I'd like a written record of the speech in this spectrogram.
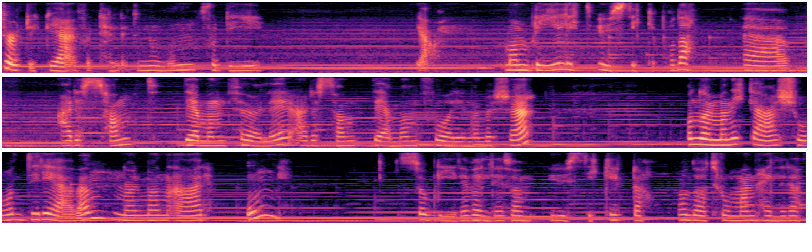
turte ikke jeg fortelle til noen, fordi Ja, man blir litt usikker på, da. Eh, er det sant? Det man føler? Er det sant det man får inn av beskjed? Og når man ikke er så dreven når man er ung, så blir det veldig sånn usikkert, da. Og da tror man heller at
